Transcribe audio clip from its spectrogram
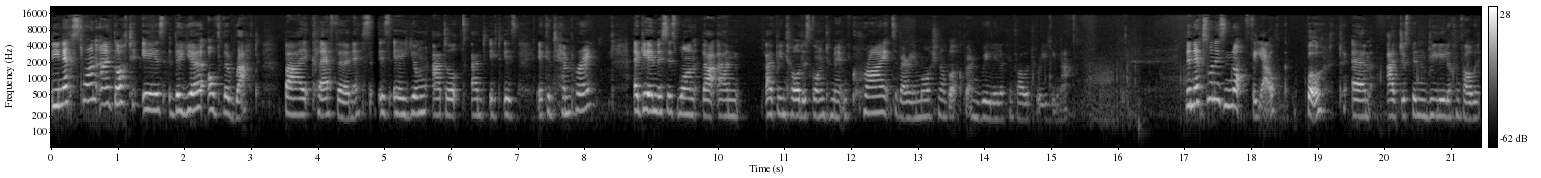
The next one I got is The Year of the Rat by Claire Furniss. It is a young adult and it is a contemporary. Again, this is one that um, I've been told is going to make me cry. It's a very emotional book, but I'm really looking forward to reading that. The next one is not for YALC, but um, I've just been really looking forward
